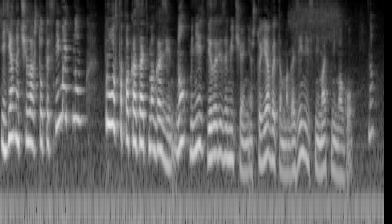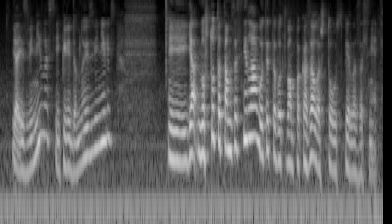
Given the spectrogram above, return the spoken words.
И я начала что-то снимать, ну, просто показать магазин. Но мне сделали замечание, что я в этом магазине снимать не могу. Ну, я извинилась, и передо мной извинились. И я, но что-то там засняла, вот это вот вам показала, что успела заснять.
